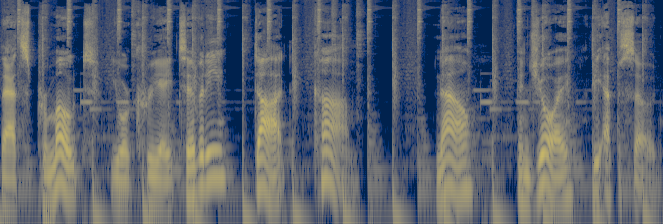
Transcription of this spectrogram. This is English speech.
That's promoteyourcreativity.com. Now, enjoy the episode.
